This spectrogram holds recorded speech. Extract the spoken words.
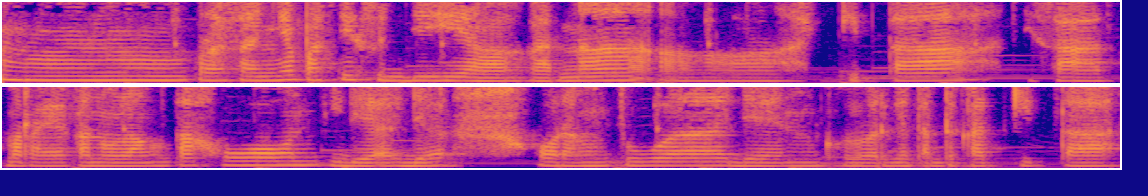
Hmm, perasaannya pasti sedih ya karena uh, kita di saat merayakan ulang tahun tidak ada orang tua dan keluarga terdekat kita,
